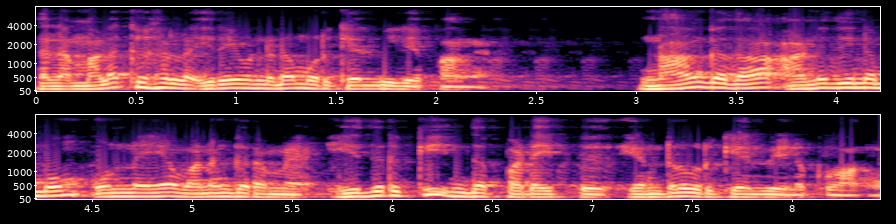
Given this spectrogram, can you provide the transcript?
அதுல மலக்குகள் இறைவனிடம் ஒரு கேள்வி கேட்பாங்க. நாங்க தான் அனுதினமும் உன்னைய வணங்குறோமே எதற்கு இந்த படைப்பு? என்று ஒரு கேள்வி எழுப்புவாங்க.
